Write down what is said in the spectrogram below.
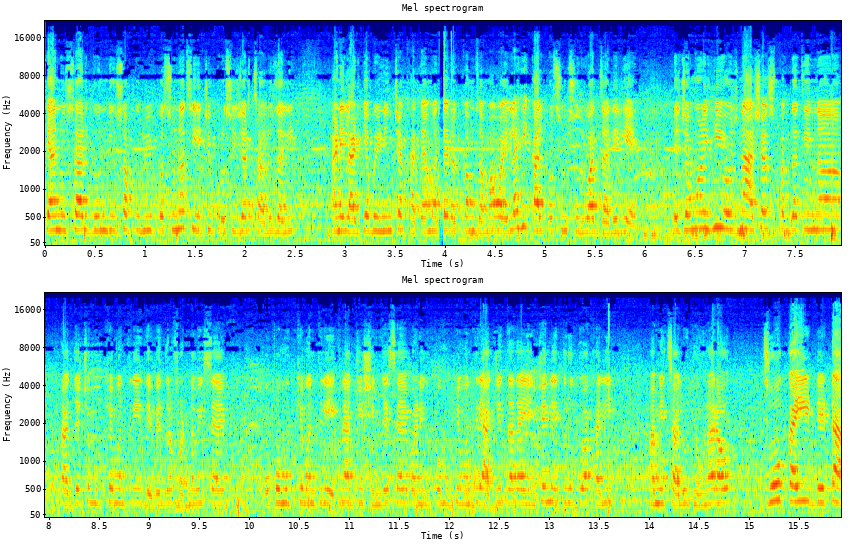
त्यानुसार दोन दिवसापूर्वीपासूनच याची प्रोसिजर चालू झाली आणि लाडक्या बहिणींच्या खात्यामध्ये रक्कम जमा व्हायला ही कालपासून सुरुवात झालेली आहे. त्याच्यामुळे ही योजना अशाच पद्धतीनं राज्याचे मुख्यमंत्री देवेंद्र फडणवीस साहेब उपमुख्यमंत्री एकनाथजी शिंदेसाहेब आणि उपमुख्यमंत्री अजितदादा यांच्या नेतृत्वाखाली आम्ही चालू ठेवणार आहोत. जो काही डेटा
